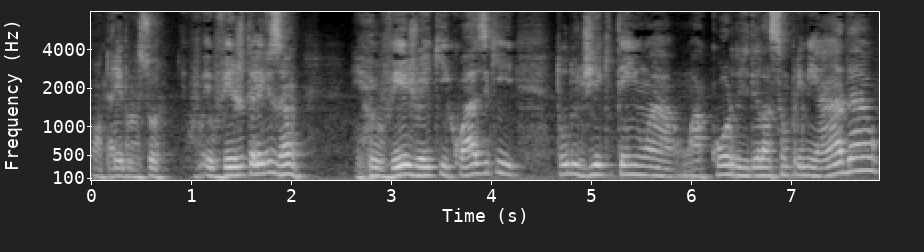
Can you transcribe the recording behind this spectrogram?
Oh, peraí, professor, eu, eu vejo televisão. Eu vejo aí que quase que todo dia que tem uma, um acordo de delação premiada, o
